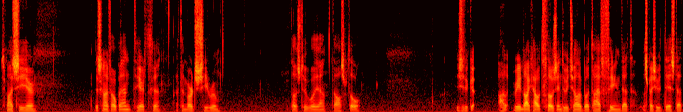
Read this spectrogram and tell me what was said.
as you might see here, this kind of open end here at, uh, at the emergency room. Close two were yeah, the hospital. You see, I really like how it flows into each other, but I have a feeling that, especially with this, that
